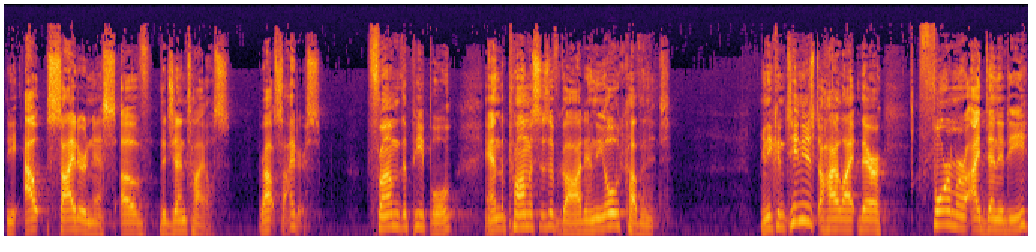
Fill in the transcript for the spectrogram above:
the outsiderness of the Gentiles. They're outsiders from the people and the promises of God in the old covenant. And he continues to highlight their former identity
